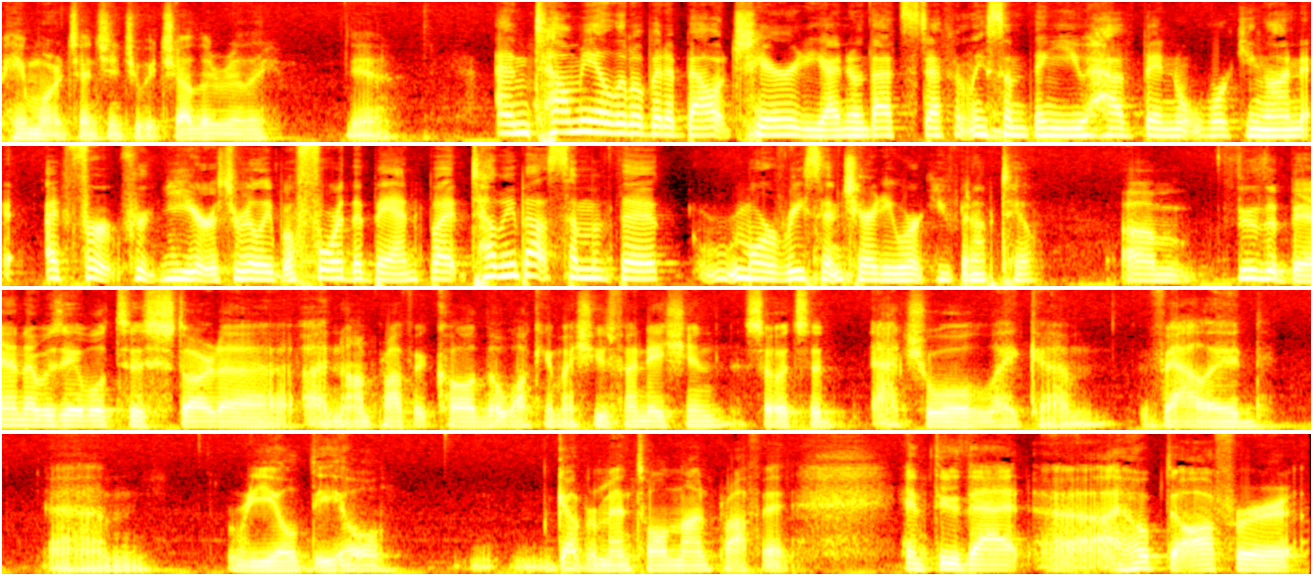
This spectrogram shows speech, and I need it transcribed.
pay more attention to each other, really. Yeah. And tell me a little bit about charity. I know that's definitely something you have been working on uh, for, for years, really, before the band. But tell me about some of the more recent charity work you've been up to. Um, through the band, I was able to start a, a nonprofit called the Walking My Shoes Foundation. So it's an actual, like, um, valid, um, real deal governmental nonprofit. And through that, uh, I hope to offer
